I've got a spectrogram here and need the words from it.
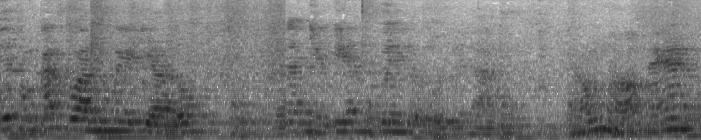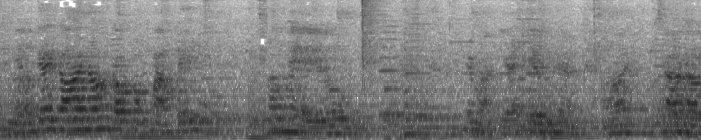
với phong cách của anh bây giờ luôn. Ra nhiều khi em quên độ tuổi người nào không hợp nè nhìn cái coi nó coi con mặt đi. Không hề luôn. Cái mặt giả trưng nè. Rồi không sao đâu.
